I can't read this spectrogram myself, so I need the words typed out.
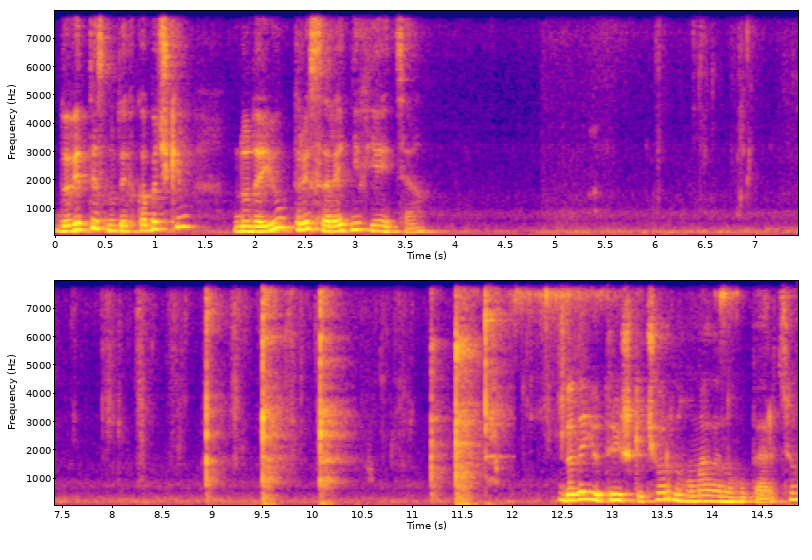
До відтиснутих кабачків додаю 3 середніх яйця. Додаю трішки чорного меленого перцю.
